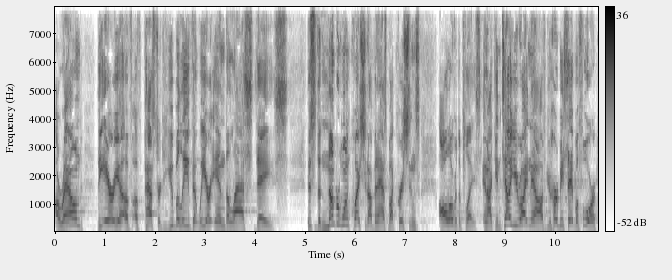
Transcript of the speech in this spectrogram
around the area of, of Pastor, do you believe that we are in the last days? This is the number one question I've been asked by Christians all over the place. And I can tell you right now, if you heard me say it before,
